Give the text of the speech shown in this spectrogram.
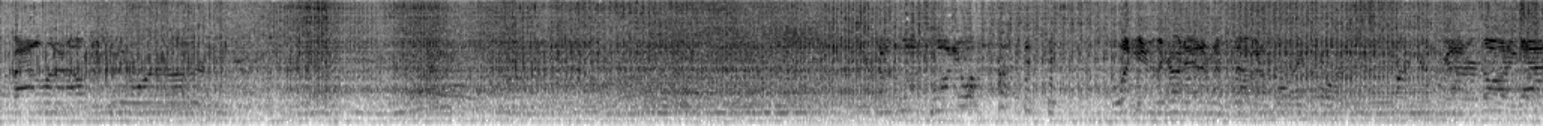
up battling it out between one another. Here going to hit him to 744. Perkins got her going again.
